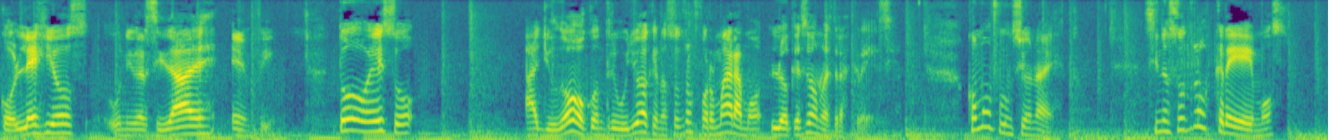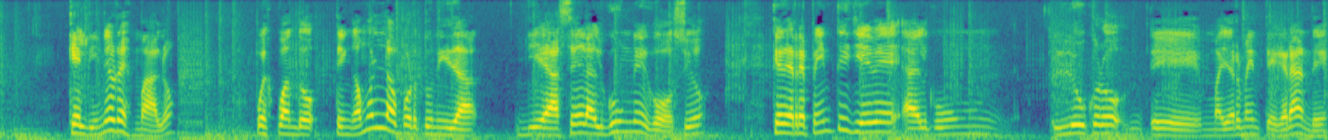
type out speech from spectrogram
colegios, universidades, en fin. Todo eso ayudó o contribuyó a que nosotros formáramos lo que son nuestras creencias. ¿Cómo funciona esto? Si nosotros creemos que el dinero es malo, pues cuando tengamos la oportunidad de hacer algún negocio que de repente lleve algún lucro eh, mayormente grande,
